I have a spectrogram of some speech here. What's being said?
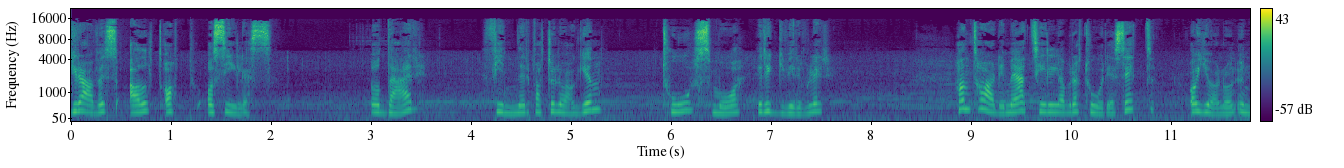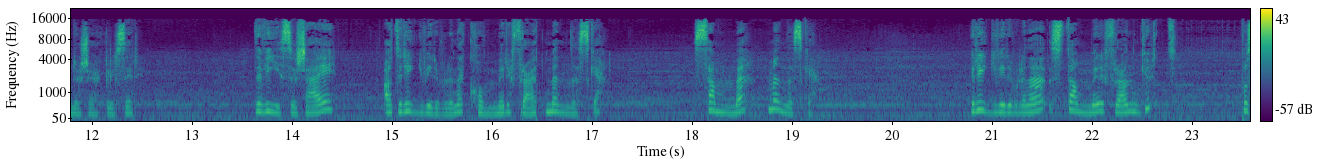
graves alt opp og siles. Og der finner patologen to små ryggvirvler. Han tar de med til laboratoriet sitt og gjør noen undersøkelser. Det viser seg at ryggvirvlene kommer fra et menneske. Samme menneske. Ryggvirvlene stammer fra en gutt på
